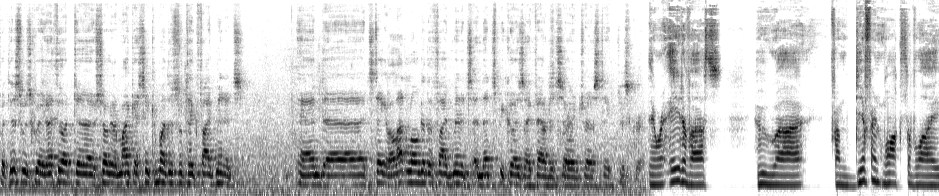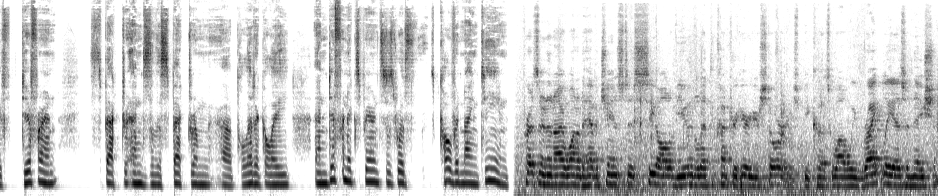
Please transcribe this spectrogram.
But this was great. I thought, uh, talking to Mike, I said, come on, this will take five minutes. And uh, it's taken a lot longer than five minutes, and that's because I found it so interesting. Just great. There were eight of us who, uh, from different walks of life, different spectrum, ends of the spectrum uh, politically, and different experiences with COVID 19. President and I wanted to have a chance to see all of you and to let the country hear your stories because while we rightly as a nation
